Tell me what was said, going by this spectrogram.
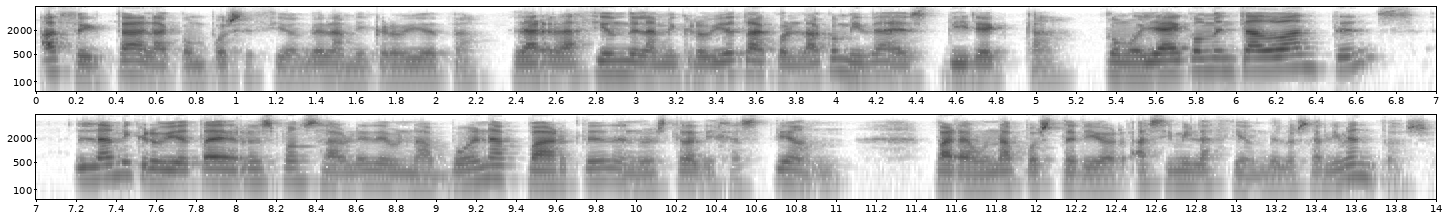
afecta a la composición de la microbiota. La relación de la microbiota con la comida es directa. Como ya he comentado antes, la microbiota es responsable de una buena parte de nuestra digestión para una posterior asimilación de los alimentos.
